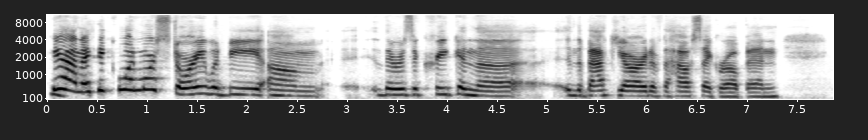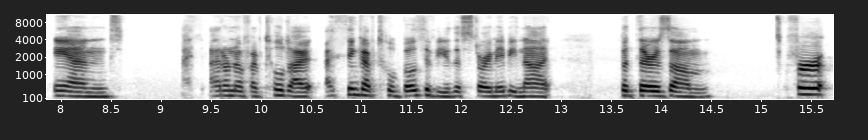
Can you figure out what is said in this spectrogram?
Yeah, and I think one more story would be um there was a creek in the in the backyard of the house I grew up in and I, I don't know if I've told I I think I've told both of you this story maybe not but there's um for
